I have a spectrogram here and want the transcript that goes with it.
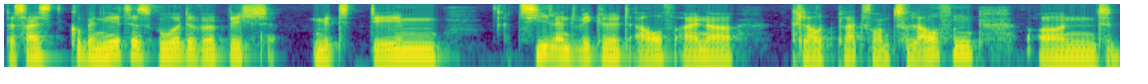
Das heißt, Kubernetes wurde wirklich mit dem Ziel entwickelt, auf einer Cloud-Plattform zu laufen und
